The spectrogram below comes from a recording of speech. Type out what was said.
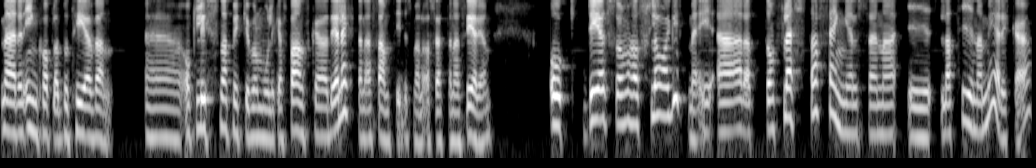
med den inkopplad på tvn eh, och lyssnat mycket på de olika spanska dialekterna samtidigt som jag har sett den här serien. Och det som har slagit mig är att de flesta fängelserna i Latinamerika,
